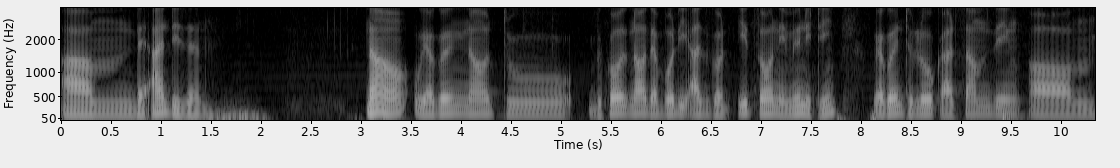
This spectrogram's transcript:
um, the antigen. Now we are going now to because now the body has got its own immunity we are going to look at something um,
